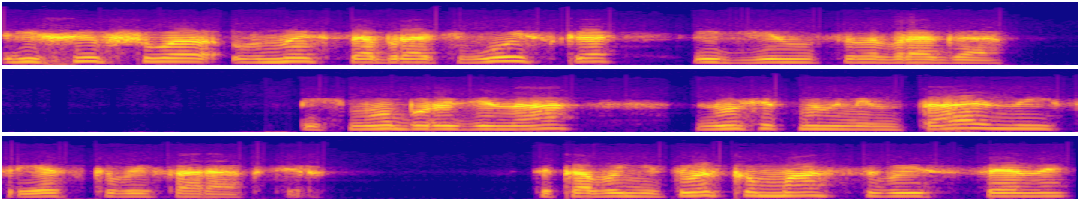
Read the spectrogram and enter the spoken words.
решившего вновь собрать войско и двинуться на врага. Письмо Бородина носит монументальный фресковый характер. Таковы не только массовые сцены,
